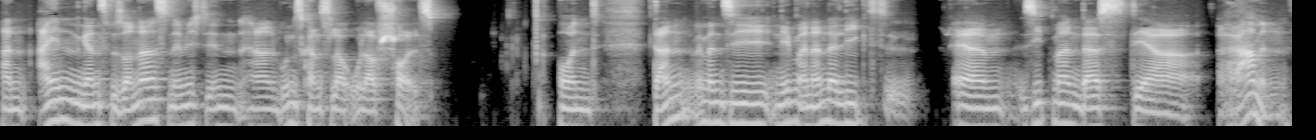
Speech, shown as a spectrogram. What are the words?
an einen ganz besonders, nämlich den Herrn Bundeskanzler Olaf Scholz. Und dann, wenn man sie nebeneinander liegt, ähm, sieht man, dass der Rahmen,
